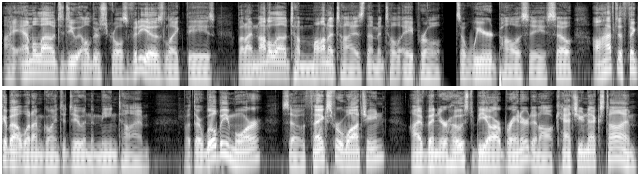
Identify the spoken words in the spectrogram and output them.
I am allowed to do Elder Scrolls videos like these, but I'm not allowed to monetize them until April. It's a weird policy, so I'll have to think about what I'm going to do in the meantime. But there will be more, so thanks for watching. I've been your host, BR Brainerd, and I'll catch you next time.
